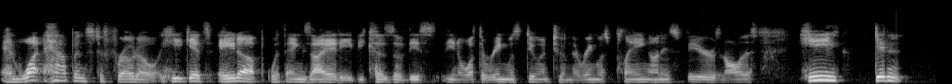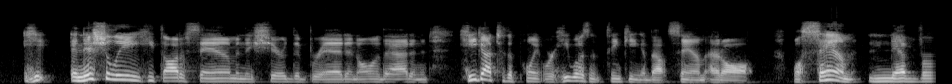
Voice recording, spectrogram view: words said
And what happens to Frodo? He gets ate up with anxiety because of this, you know, what the ring was doing to him. The ring was playing on his fears and all of this. He didn't he initially he thought of Sam and they shared the bread and all of that and he got to the point where he wasn't thinking about Sam at all. Well, Sam never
